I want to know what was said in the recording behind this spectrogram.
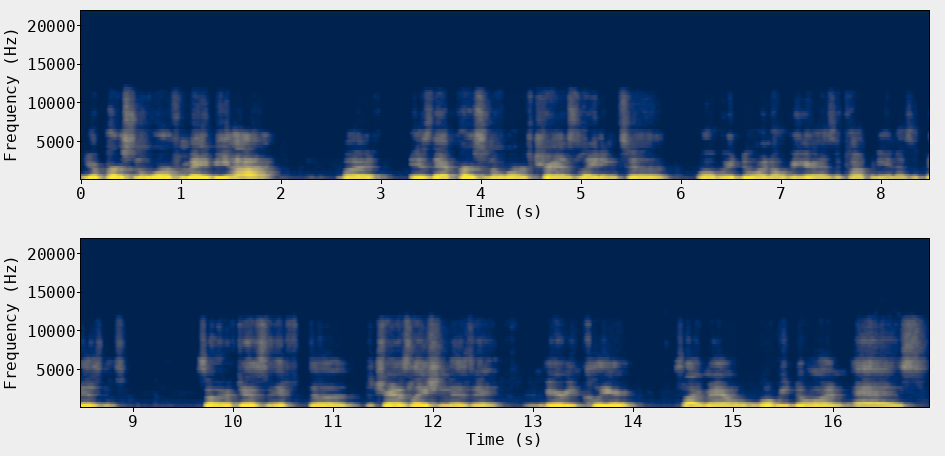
your personal worth may be high, but is that personal worth translating to what we're doing over here as a company and as a business? So if there's if the the translation isn't very clear, it's like, man, what we doing as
